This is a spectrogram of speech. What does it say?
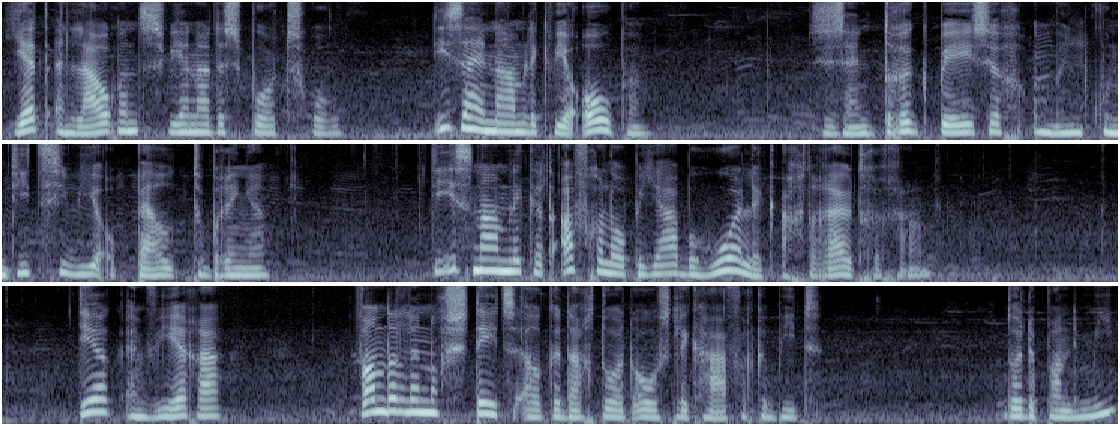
Jet en Laurens weer naar de sportschool. Die zijn namelijk weer open. Ze zijn druk bezig om hun conditie weer op peil te brengen. Die is namelijk het afgelopen jaar behoorlijk achteruit gegaan. Dirk en Vera wandelen nog steeds elke dag door het oostelijk havengebied. Door de pandemie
